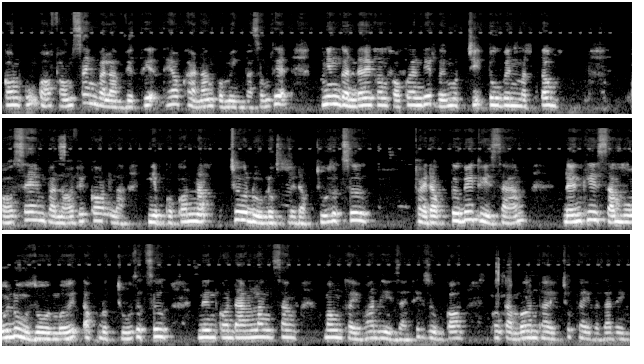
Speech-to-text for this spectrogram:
Con cũng có phóng sanh và làm việc thiện theo khả năng của mình và sống thiện. Nhưng gần đây con có quen biết với một chị tu bên mật tông. Có xem và nói với con là nghiệp của con nặng, chưa đủ lực để đọc chú dược sư. Phải đọc từ bi thủy sám. Đến khi sám hối đủ rồi mới đọc được chú dược sư. Nên con đang lăng xăng, mong thầy hoan hỉ giải thích dùm con con cảm ơn thầy chúc thầy và gia đình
